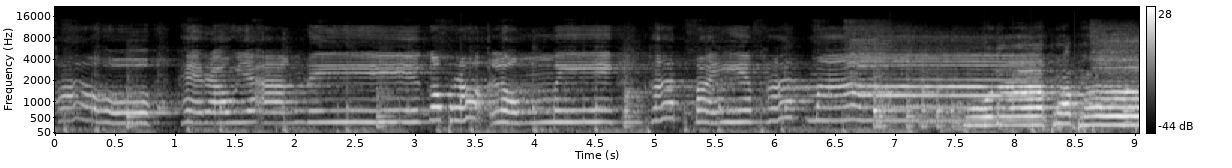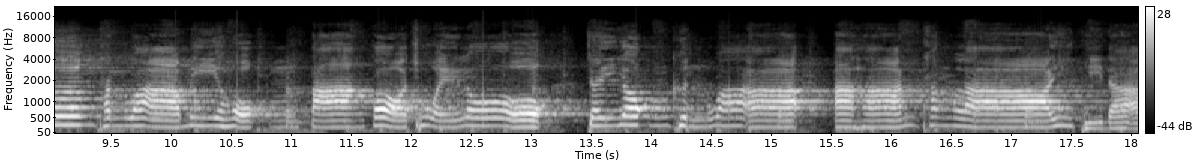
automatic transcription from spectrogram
เข้า ให้เราอย่างดี ก็เพราะลมมี พัดไปพัดมา คุณพระเพลิงท่านว่ามีหกต่างก็ช่วยโลก จะยกขึ้นว่า อาหารทั้งหลายที่ได้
